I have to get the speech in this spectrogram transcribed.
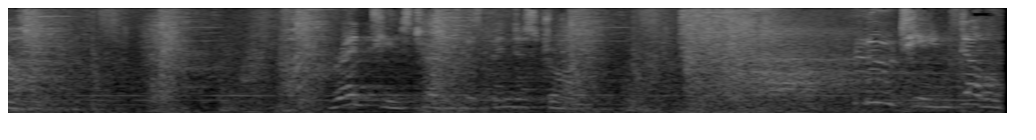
Down. Red Team's turret has been destroyed. Blue Team double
